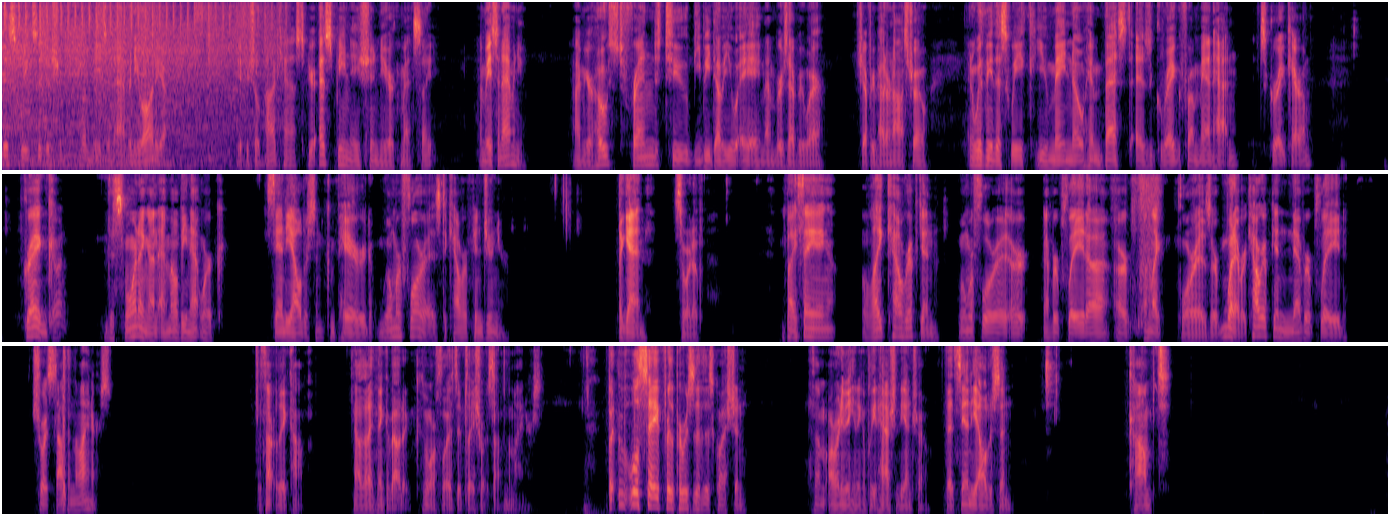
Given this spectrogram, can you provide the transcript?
this week's edition of Amazing Avenue Audio, the official podcast of your SB Nation New York Mets site, Amazing Avenue. I'm your host, friend to BBWAA members everywhere, Jeffrey Paternostro, and with me this week, you may know him best as Greg from Manhattan. It's Greg Karam. Greg, this morning on MLB Network, Sandy Alderson compared Wilmer Flores to Cal Ripken Jr. Again, sort of, by saying, like Cal Ripken, Wilmer Flores or never played, uh, or unlike Flores or whatever, Cal Ripken never played shortstop in the minors. That's not really a comp, now that I think about it, because Wilmer Flores did play shortstop in the minors. But we'll say, for the purposes of this question, as I'm already making a complete hash of the intro, that Sandy Alderson comped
